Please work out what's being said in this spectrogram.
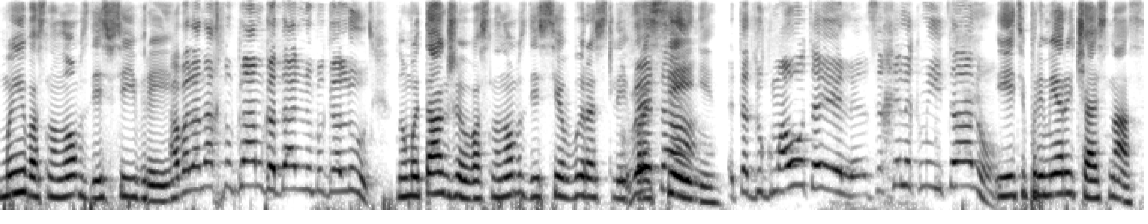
Мы в основном здесь все евреи. Но мы также в основном здесь все выросли в рассеянии. И эти примеры часть нас.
